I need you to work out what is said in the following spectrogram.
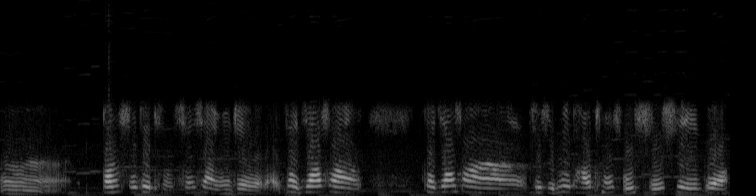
嗯，当时就挺倾向于这个的。再加上，再加上就是“蜜桃成熟时”是一个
